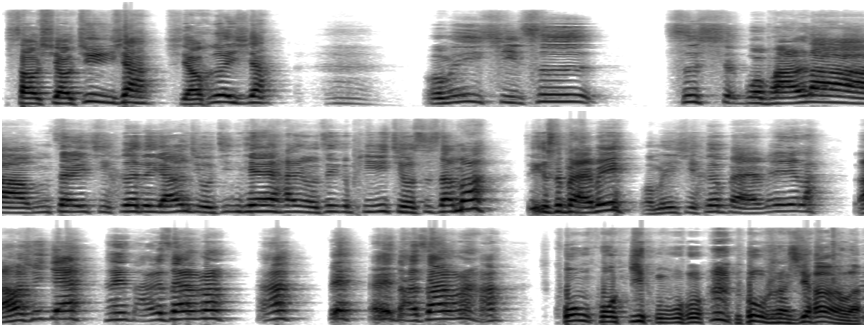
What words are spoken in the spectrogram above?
小小聚一下，小喝一下，我们一起吃吃果盘啦，我们在一起喝的洋酒，今天还有这个啤酒是什么？这个是百威，我们一起喝百威了。然后学姐，哎，打个招呼啊，别，哎，打个招呼啊。哐哐进屋录上像了，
